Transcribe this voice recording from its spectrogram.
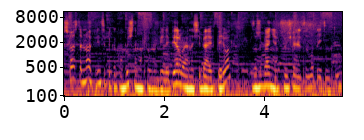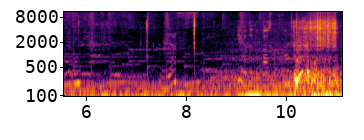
Все остальное, в принципе, как в обычном автомобиле. Первое на себя и вперед. Зажигание включается вот этим тумблером. Вверх. И вот эту красную кнопку.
